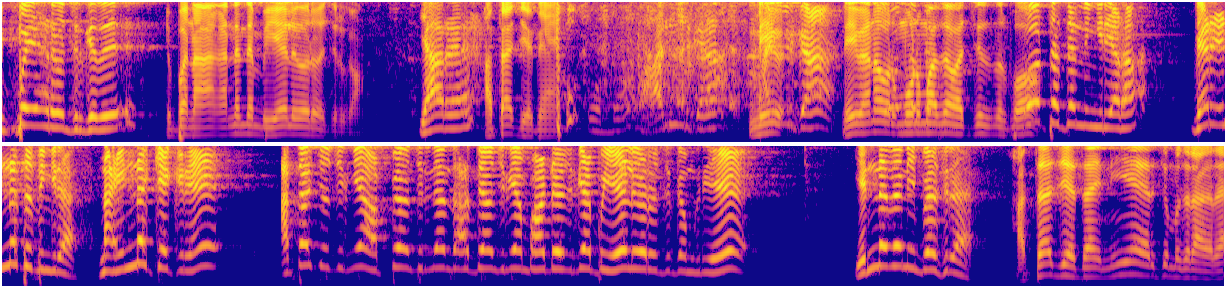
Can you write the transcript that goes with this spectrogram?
இப்போ யார் வச்சிருக்குது? இப்போ நாங்கள் அண்ணன் தம்பி ஏழு பேர் வச்சிருக்கோம். யார? அத்தாச்சியை தான் நீ நீ வேணா ஒரு மூணு மாசம் வச்சிருந்துருப்போ சோத்தத்தை திங்கிறியாடா வேற என்னத்தை திங்கிற? நான் என்ன கேட்குறேன் அத்தாச்சி வச்சிருக்கேன் அப்பே வச்சிருக்கேன் தாத்தா வச்சிருக்கேன் பாட்டை வச்சிருக்கேன் இப்போ ஏழு பேர் வச்சிருக்கேங்கிறியே என்னதான் நீ பேசுற? அத்தாச்சியை தான் நீ ஏன் எரிச்சு மச்சராகிற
